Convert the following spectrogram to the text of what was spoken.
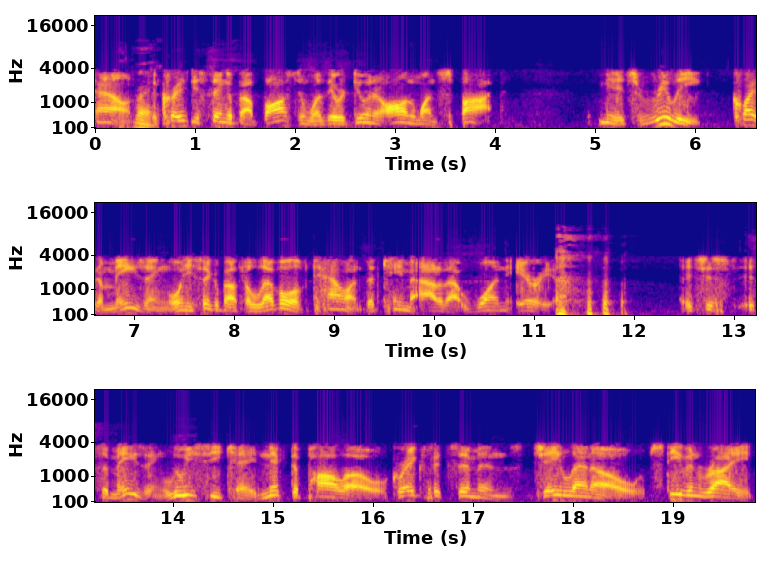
town. Right. The craziest thing about Boston was they were doing it all in one spot. I mean, it's really quite amazing when you think about the level of talent that came out of that one area. it's just, it's amazing. Louis C.K., Nick DiPaolo, Greg Fitzsimmons, Jay Leno, Steven Wright.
